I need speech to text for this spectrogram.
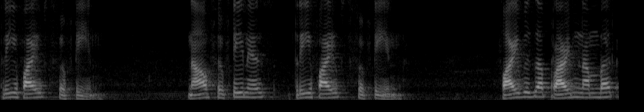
3 fives 15. Now 15 is 3 fives 15. 5 is a prime number,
